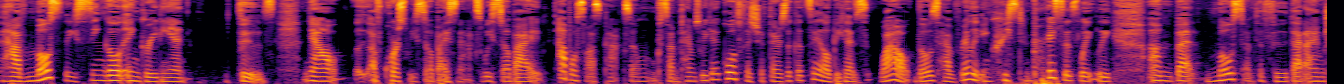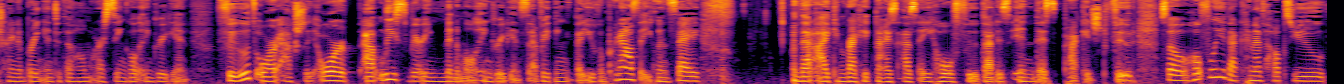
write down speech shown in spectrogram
have mostly single ingredient foods. Now, of course, we still buy snacks. We still buy applesauce packs, and sometimes we get goldfish if there's a good sale because wow, those have really increased in prices lately. Um, but most of the food that I'm trying to bring into the home are single ingredient foods, or actually, or at least very minimal ingredients. Everything that you can pronounce, that you can say, and that I can recognize as a whole food that is in this packaged food. So hopefully that kind of helps you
